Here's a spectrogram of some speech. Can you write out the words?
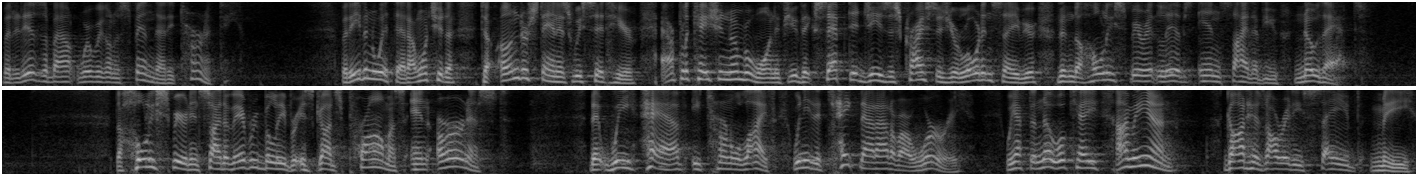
But it is about where we're going to spend that eternity. But even with that, I want you to, to understand as we sit here application number one if you've accepted Jesus Christ as your Lord and Savior, then the Holy Spirit lives inside of you. Know that. The Holy Spirit inside of every believer is God's promise and earnest that we have eternal life. We need to take that out of our worry. We have to know, okay, I'm in. God has already saved me.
